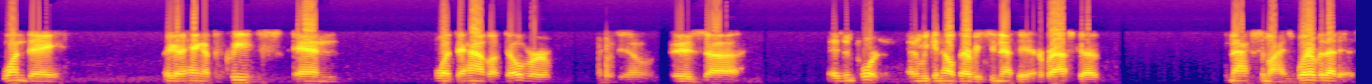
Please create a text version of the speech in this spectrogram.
one day they're going to hang up the cleats and what they have left over, you know, is uh, is important, and we can help every student athlete in Nebraska maximize whatever that is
